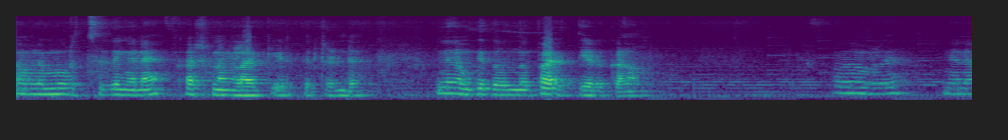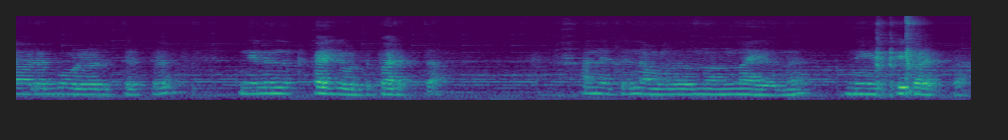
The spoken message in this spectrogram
നമ്മൾ മുറിച്ചത് ഇങ്ങനെ കഷ്ണങ്ങളാക്കി എടുത്തിട്ടുണ്ട്. ഇനി നമുക്കിതൊന്ന് പരത്തിയെടുക്കണം. അപ്പോൾ നമ്മൾ ഇങ്ങനെ ഓരോ ബോൾ എടുത്തിട്ട് ഇങ്ങനെ ഒന്ന് കൈ കൊണ്ട് പരത്താം. എന്നിട്ട് നമ്മൾ നന്നായി ഒന്ന് നീട്ടി പരത്താം.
